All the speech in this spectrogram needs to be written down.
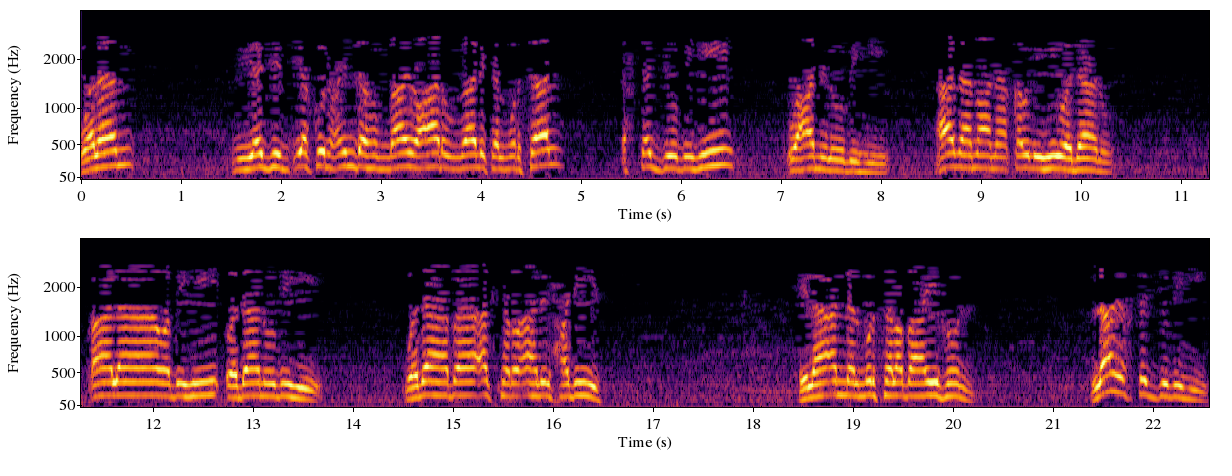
ولم يجد يكون عندهم ما يعارض ذلك المرسل احتجوا به وعملوا به. هذا معنى قوله ودانوا. قال وبه ودانوا به. وذهب أكثر أهل الحديث إلى أن المرسل ضعيف لا يحتج به.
